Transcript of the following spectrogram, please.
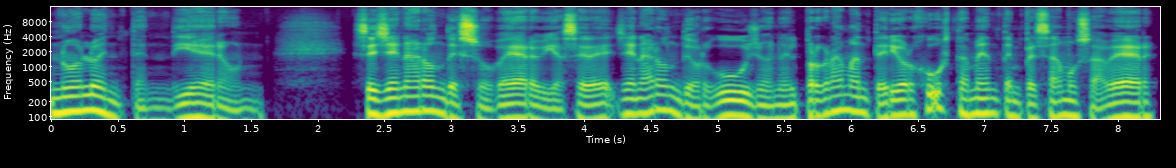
no lo entendieron se llenaron de soberbia, se llenaron de orgullo. En el programa anterior justamente empezamos a ver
